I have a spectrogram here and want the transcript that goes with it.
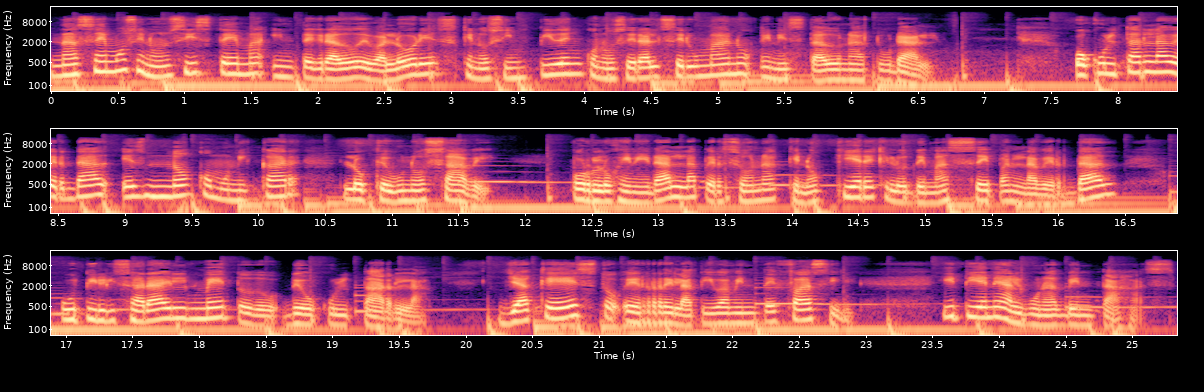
Nacemos en un sistema integrado de valores que nos impiden conocer al ser humano en estado natural. Ocultar la verdad es no comunicar lo que uno sabe. Por lo general la persona que no quiere que los demás sepan la verdad utilizará el método de ocultarla, ya que esto es relativamente fácil y tiene algunas ventajas.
